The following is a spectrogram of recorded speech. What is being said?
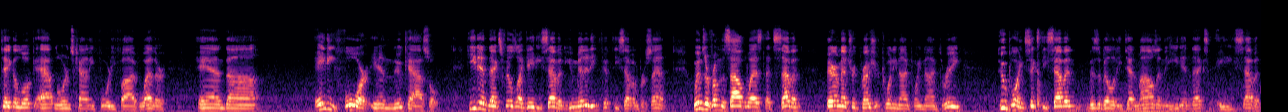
take a look at Lawrence County 45 weather. And uh, 84 in Newcastle. Heat index feels like 87. Humidity 57%. Winds are from the southwest at 7. Barometric pressure 29.93, 2.67, visibility 10 miles, and the heat index 87.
